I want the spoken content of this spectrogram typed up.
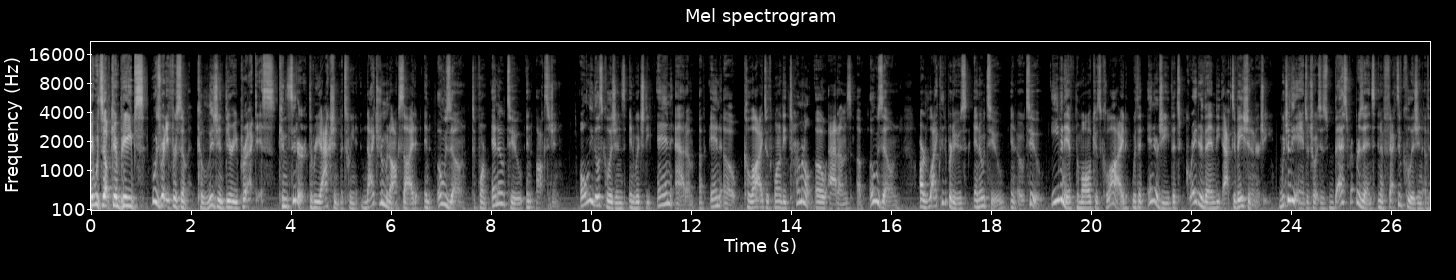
Hey, what's up, Chem Peeps? Who's ready for some collision theory practice? Consider the reaction between nitrogen monoxide and ozone to form NO2 and oxygen. Only those collisions in which the N atom of NO collides with one of the terminal O atoms of ozone are likely to produce NO2 and O2, even if the molecules collide with an energy that's greater than the activation energy. Which of the answer choices best represents an effective collision of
